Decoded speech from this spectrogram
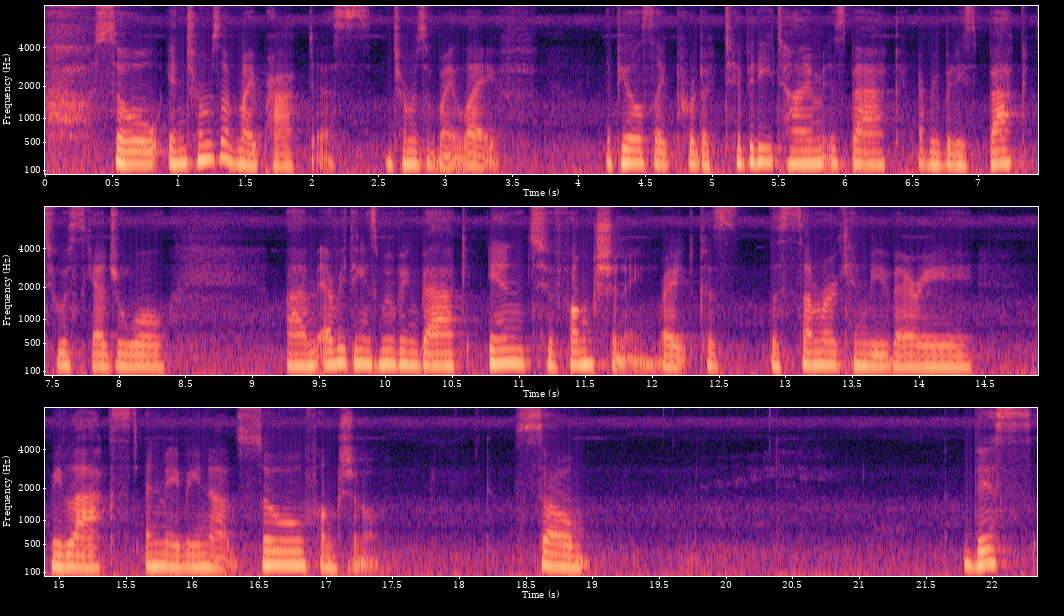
so, in terms of my practice, in terms of my life, it feels like productivity time is back. Everybody's back to a schedule. Um, everything's moving back into functioning, right? Because the summer can be very relaxed and maybe not so functional. So, this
